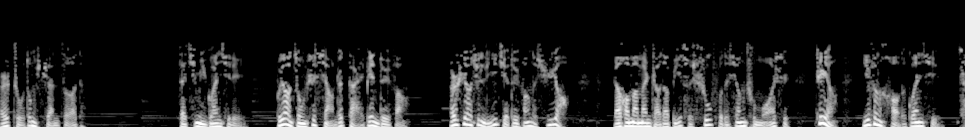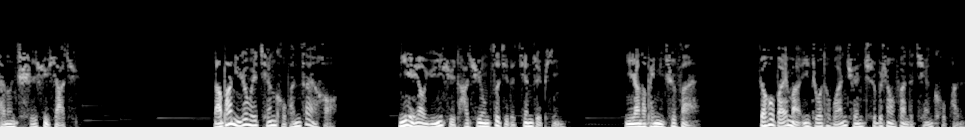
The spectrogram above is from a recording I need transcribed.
而主动选择的，在亲密关系里，不要总是想着改变对方，而是要去理解对方的需要，然后慢慢找到彼此舒服的相处模式，这样一份好的关系才能持续下去。哪怕你认为前口盆再好，你也要允许他去用自己的尖嘴瓶，你让他陪你吃饭。然后摆满一桌他完全吃不上饭的浅口盆，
